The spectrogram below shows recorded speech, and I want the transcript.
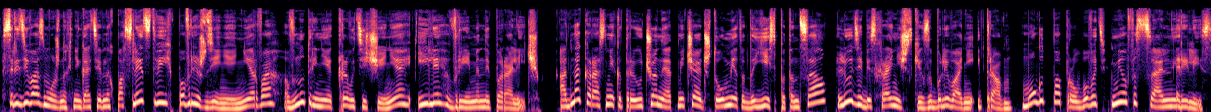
Среди возможных негативных последствий – повреждение нерва, внутреннее кровотечение или временный паралич. Однако, раз некоторые ученые отмечают, что у метода есть потенциал, люди без хронических заболеваний и травм могут попробовать миофасциальный релиз.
